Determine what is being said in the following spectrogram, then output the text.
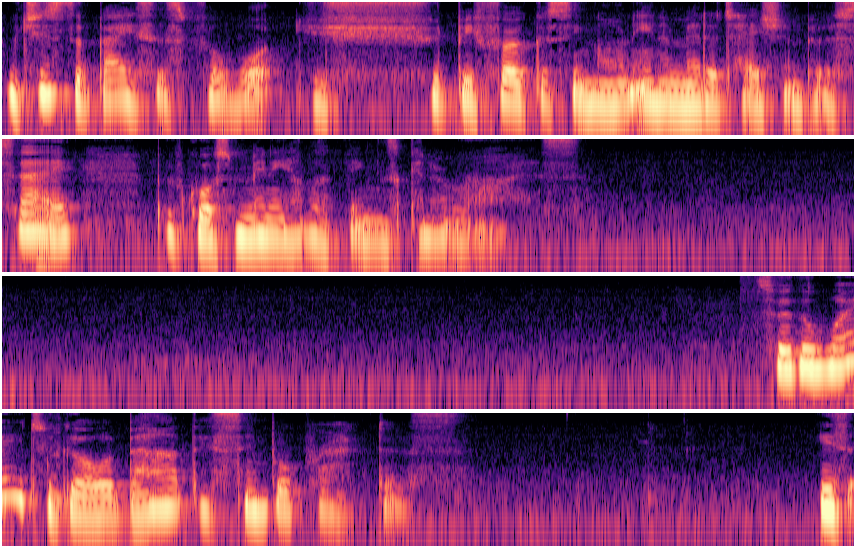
which is the basis for what you should be focusing on in a meditation per se, but of course, many other things can arise. So, the way to go about this simple practice is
